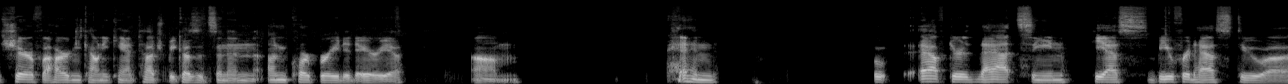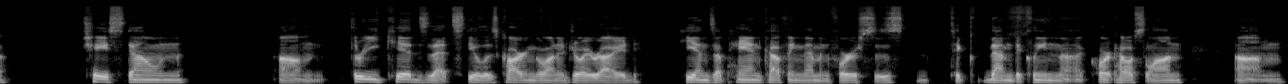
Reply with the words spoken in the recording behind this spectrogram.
sheriff of Hardin County can't touch because it's in an unincorporated area. Um, and after that scene, he has Buford has to uh, chase down um, three kids that steal his car and go on a joyride. He ends up handcuffing them and forces to them to clean the courthouse lawn. Um,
